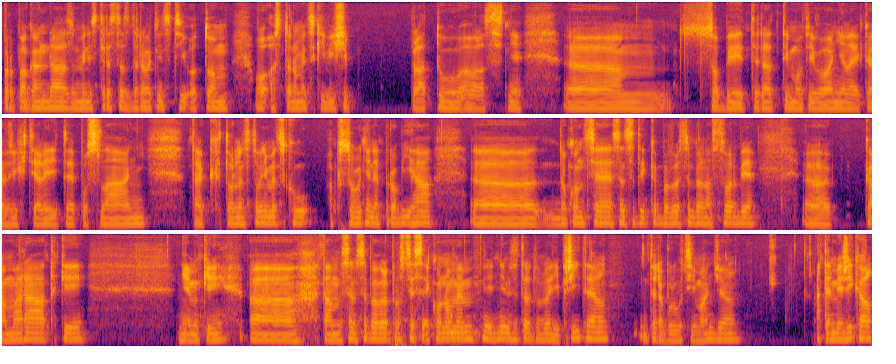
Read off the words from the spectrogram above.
propaganda z ministerstva zdravotnictví o tom, o astronomický výši platu a vlastně um, co by teda ty motivovaní lékaři chtěli, to je poslání, tak tohle v Německu absolutně neprobíhá. Uh, dokonce jsem se teďka bavil, jsem byl na svatbě uh, kamarádky, Němky. Uh, tam jsem se bavil prostě s ekonomem, jedním to byl přítel, teda budoucí manžel. A ten mi říkal,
